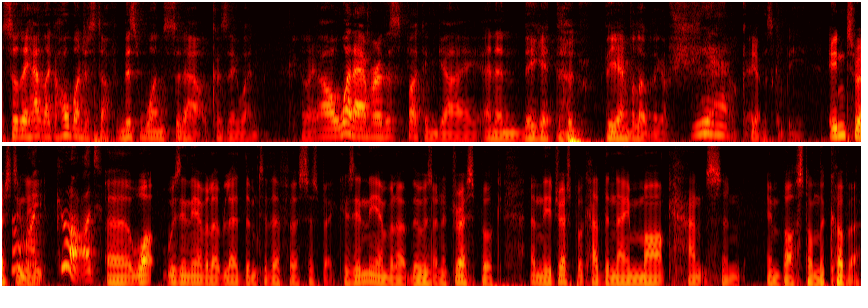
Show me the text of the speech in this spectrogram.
so they had like a whole bunch of stuff, and this one stood out because they went, they're like, oh whatever, this fucking guy, and then they get the the envelope. They go, shit, Yeah. okay, Yeah. this could be. Oh Interestingly, my god. uh, what was in the envelope led them to their first suspect because in the envelope there was an address book, and the address book had the name Mark Hansen embossed on the cover.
